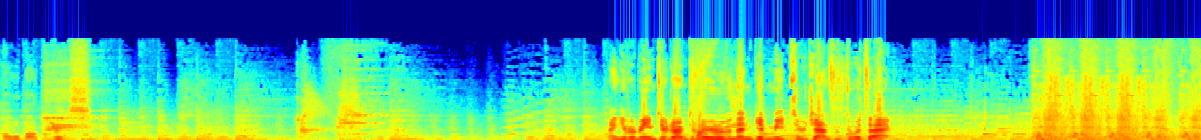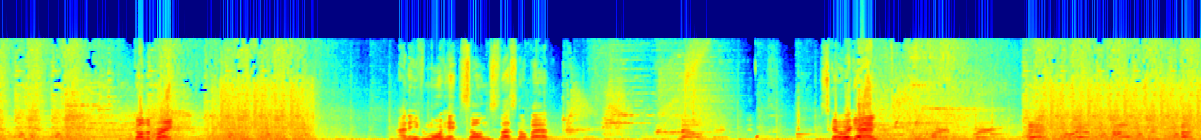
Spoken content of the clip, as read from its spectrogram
How about this? Thank you for being too drunk to move and then giving me two chances to attack. Got the break. And even more hits on, so that's not bad. Then, Let's go again. I am playing death by a thousand cuts!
